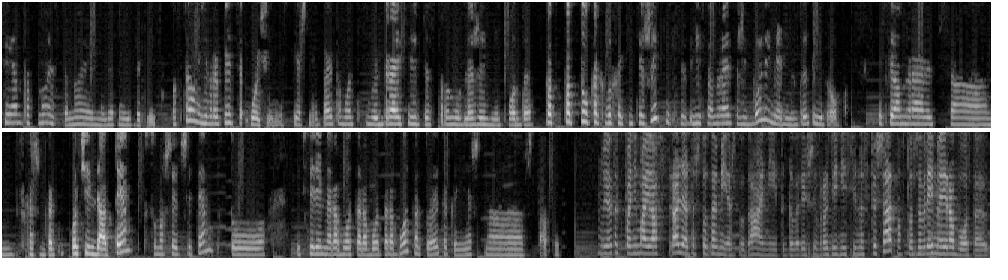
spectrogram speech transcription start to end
клиентов, но и остальное, наверное, европейцы. Но в целом европейцы очень неспешные, поэтому если вы выбираете себе страну для жизни под, под, под то, как вы хотите жить, если, если вам нравится жить более медленно, то это Европа. Если вам нравится, скажем так, очень, да, темп, сумасшедший темп, то и все время работа, работа, работа, то это, конечно, Штаты. Ну, я так понимаю, Австралия это что-то между, да? Они, ты говоришь, и вроде не сильно спешат, но в то же время и работают.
